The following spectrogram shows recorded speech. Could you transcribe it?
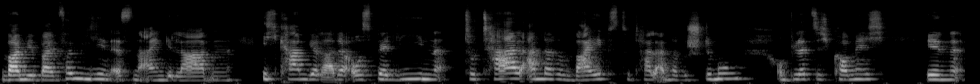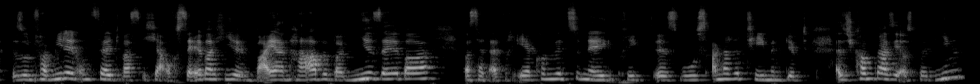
waren wir beim Familienessen eingeladen. Ich kam gerade aus Berlin, total andere Vibes, total andere Stimmung und plötzlich komme ich in so ein Familienumfeld, was ich ja auch selber hier in Bayern habe, bei mir selber, was halt einfach eher konventionell geprägt ist, wo es andere Themen gibt. Also ich komme quasi aus Berlin,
